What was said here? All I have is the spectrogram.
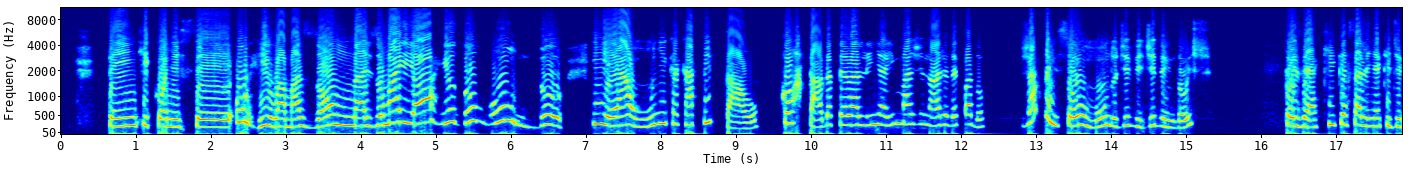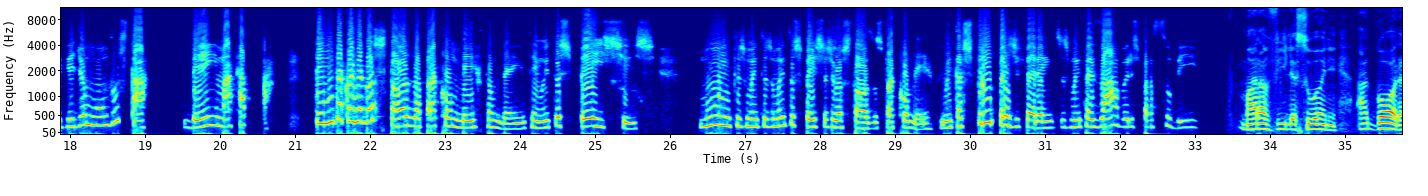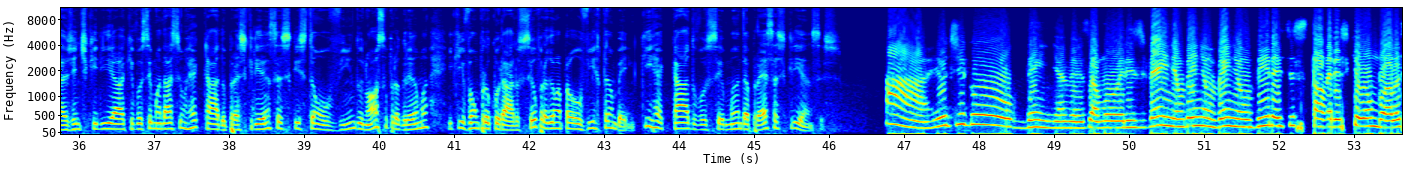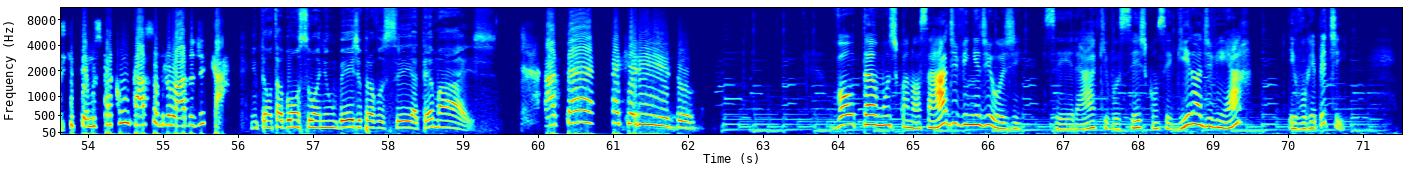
tem que conhecer o Rio Amazonas, o maior rio do mundo. E é a única capital cortada pela linha imaginária do Equador. Já pensou o mundo dividido em dois? Pois é aqui que essa linha que divide o mundo está, bem em Macapá. Tem muita coisa gostosa para comer também. Tem muitos peixes, muitos, muitos, muitos peixes gostosos para comer, muitas frutas diferentes, muitas árvores para subir. Maravilha, Suane. Agora a gente queria que você mandasse um recado para as crianças que estão ouvindo o nosso programa e que vão procurar o seu programa para ouvir também. Que recado você manda para essas crianças? Ah, eu digo, venha, meus amores, venham, venham, venham ouvir as histórias quilombolas que temos para contar sobre o lado de cá. Então tá bom, Suane, um beijo para você, até mais. Até, querido. Voltamos com a nossa adivinha de hoje. Será que vocês conseguiram adivinhar? Eu vou repetir.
